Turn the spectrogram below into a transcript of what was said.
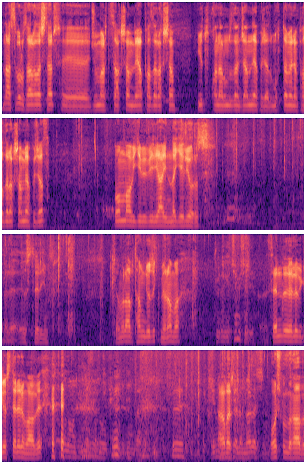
Nasip olursa arkadaşlar eee, cumartesi akşam veya pazar akşam YouTube kanalımızdan canlı yapacağız. Muhtemelen pazar akşam yapacağız. Bomba gibi bir yayında geliyoruz. Böyle göstereyim. Cemal abi tam gözükmüyor ama Şöyle geçeyim içeriye. seni de öyle bir gösterelim abi. o zaman gideyim kardeşim. Emin Arkadaş- hoş geldin kardeşim. Hoş bulduk abi.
